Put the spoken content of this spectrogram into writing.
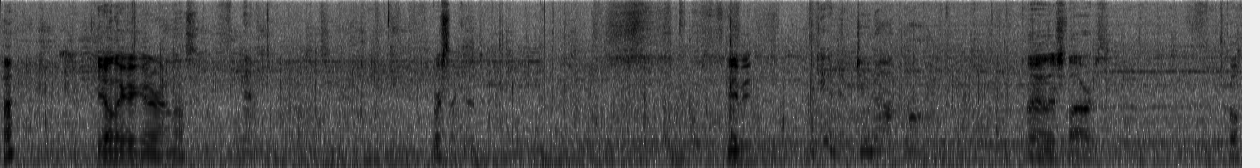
Huh? You don't think I could get around this? No. Of course I could. Maybe. Dude, do not walk. Oh, yeah, there's flowers. Cool.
